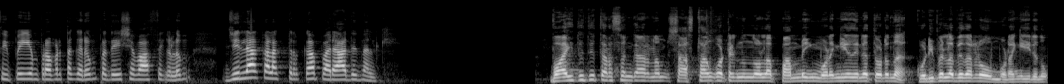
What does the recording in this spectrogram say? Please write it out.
സിപിഐഎം പ്രവർത്തകരും പ്രദേശവാസികളും ജില്ലാ കളക്ടർക്ക് പരാതി നൽകി. വൈദ്യുതി തടസ്സം കാരണം ശാസ്താംകോട്ടയിൽ നിന്നുള്ള പമ്പിംഗ് മുടങ്ങിയതിനെ തുടർന്ന് കുടിവെള്ള വിതരണവും മുടങ്ങിയിരുന്നു.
